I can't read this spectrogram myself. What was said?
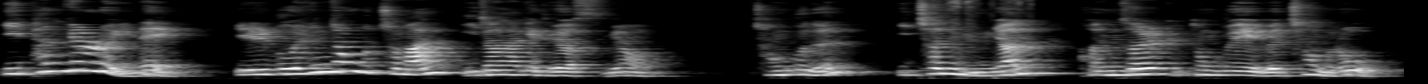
이 판결로 인해 일부 행정부처만 이전하게 되었으며 정부는 2006년 건설교통부의 외청으로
